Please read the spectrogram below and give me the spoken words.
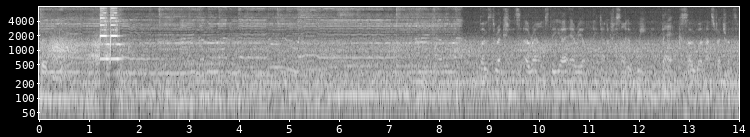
Both directions around the uh, area on the Daventry side of Wheaton Beck, so uh, that stretch runs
